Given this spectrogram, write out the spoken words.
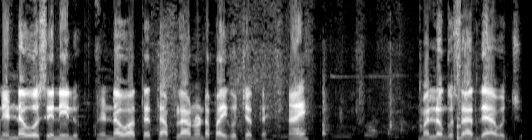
నిండా పోసే నీళ్ళు. నిండా పోతే తెప్పలేమన్నా ఉంటే పైకి వచ్చేస్తాయి? మళ్ళీ ఇంకోసారి తేవచ్చు.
